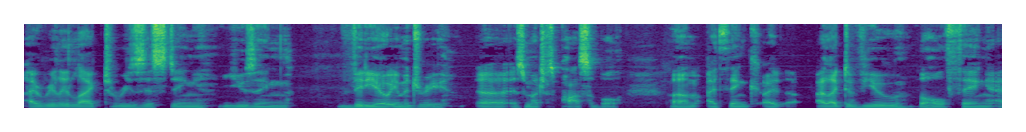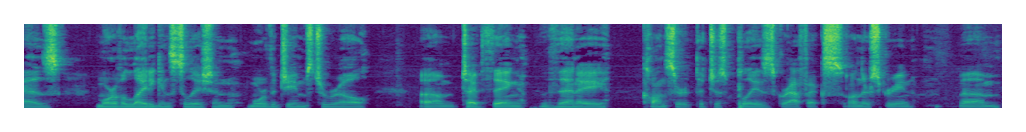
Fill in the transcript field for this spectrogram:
I really liked resisting using video imagery uh, as much as possible. Um, I think I I like to view the whole thing as more of a lighting installation, more of a James Turrell um, type thing than a concert that just plays graphics on their screen. Um,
